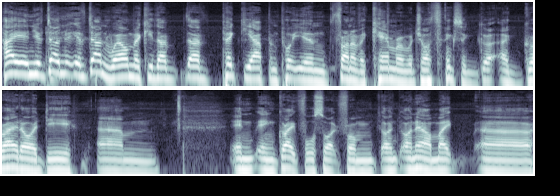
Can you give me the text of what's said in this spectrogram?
hey, and you've done you've done well, Mickey. They've, they've picked you up and put you in front of a camera, which I think's a, gr- a great idea, um, and and great foresight from I, I know our mate uh,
